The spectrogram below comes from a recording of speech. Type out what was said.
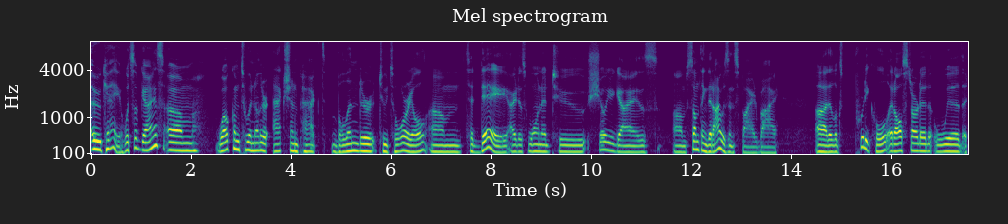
Okay, what's up guys? Um, welcome to another action-packed Blender tutorial. Um, today I just wanted to show you guys um, something that I was inspired by uh, that looks pretty cool. It all started with a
